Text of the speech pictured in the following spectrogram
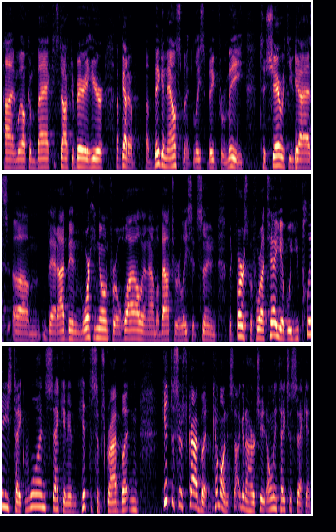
Hi, and welcome back. It's Dr. Berry here. I've got a, a big announcement, at least big for me, to share with you guys um, that I've been working on for a while and I'm about to release it soon. But first, before I tell you, will you please take one second and hit the subscribe button? Hit the subscribe button. Come on, it's not going to hurt you. It only takes a second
